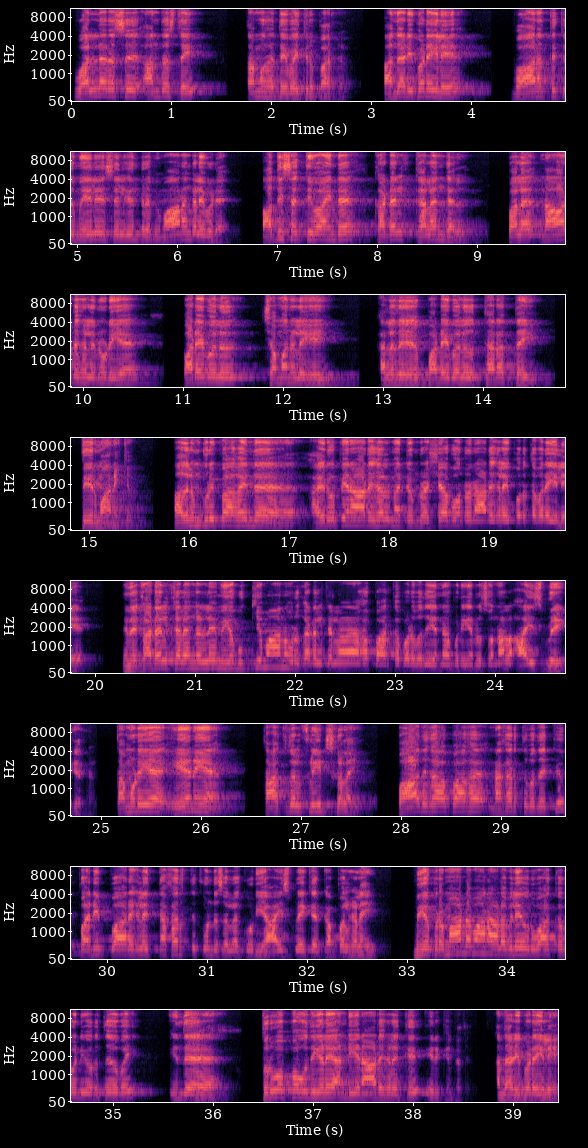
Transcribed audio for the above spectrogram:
வல்லரசு அந்தஸ்தை தமிழகத்தை வைத்திருப்பார்கள். அந்த அடிப்படையிலே வானத்துக்கு மேலே செல்கின்ற விமானங்களை விட அதிசக்தி வாய்ந்த கடல் கலங்கள் பல நாடுகளினுடைய படைபலு சமநிலையை அல்லது படைபலு தரத்தை தீர்மானிக்கும். அதிலும் குறிப்பாக இந்த ஐரோப்பிய நாடுகள் மற்றும் ரஷ்யா போன்ற நாடுகளை பொறுத்தவரையிலே இந்த கடல் கலங்களிலே மிக முக்கியமான ஒரு கடல் கலனாக பார்க்கப்படுவது என்ன அப்படி என்று சொன்னால் ஐஸ் பிரேக்கர்கள். தம்முடைய ஏனைய தாக்குதல் ஃபிளீட்ஸ்களை பாதுகாப்பாக நகர்த்துவதற்கு பனிப்பாறைகளை தகர்த்து கொண்டு செல்லக்கூடிய ஐஸ் பிரேக்கர் கப்பல்களை மிக பிரமாண்டமான அளவிலே உருவாக்க வேண்டிய ஒரு தேவை இந்த துருவப்பகுதிகளை அண்டிய நாடுகளுக்கு இருக்கின்றது. அந்த அடிப்படையிலே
